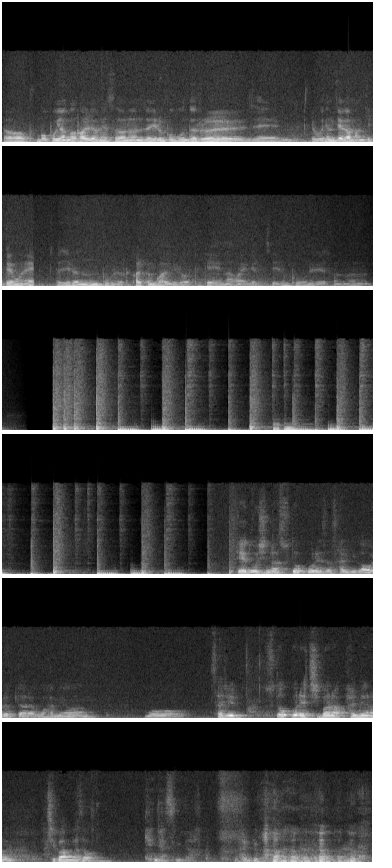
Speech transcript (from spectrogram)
어, 부모 부양과 관련해서는 이제 이런 부분들을 이제 결국 형제가 많기 때문에 이런 부분을 어떻게 활동 관리를 어떻게 해 나가야 될지 이런 부분에 대해서는 대도시나 수도권에서 살기가 어렵다라고 하면 뭐 사실 수도권에 집 하나 팔면은 지방 가서 괜찮습니다. 살기가.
